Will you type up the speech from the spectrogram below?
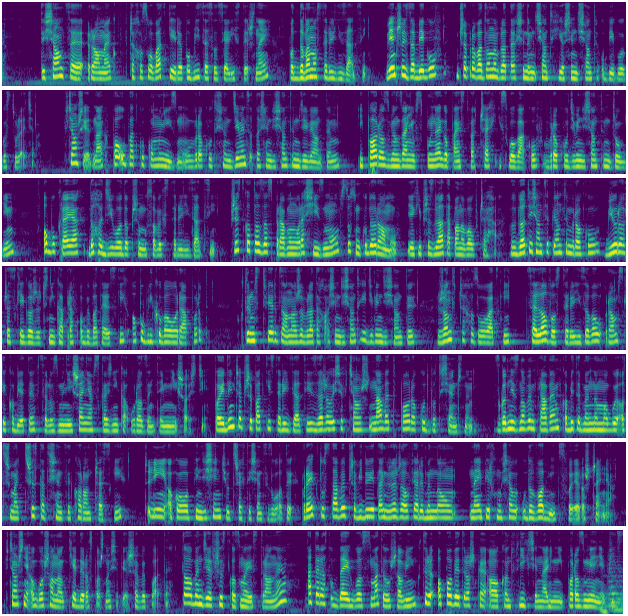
Tysiące Romek w Czechosłowackiej Republice Socjalistycznej poddawano sterylizacji. Większość zabiegów przeprowadzono w latach 70. i 80. ubiegłego stulecia. Wciąż jednak po upadku komunizmu w roku 1989 i po rozwiązaniu wspólnego państwa Czech i Słowaków w roku 1992 w obu krajach dochodziło do przymusowych sterylizacji. Wszystko to za sprawą rasizmu w stosunku do Romów, jaki przez lata panował w Czechach. W 2005 roku Biuro Czeskiego Rzecznika Praw Obywatelskich opublikowało raport, którym stwierdzono, że w latach 80. i 90. rząd czechosłowacki celowo sterylizował romskie kobiety w celu zmniejszenia wskaźnika urodzeń tej mniejszości. Pojedyncze przypadki sterylizacji zdarzały się wciąż nawet po roku 2000. Zgodnie z nowym prawem kobiety będą mogły otrzymać 300 tysięcy koron czeskich, czyli około 53 tysięcy złotych. Projekt ustawy przewiduje także, że ofiary będą najpierw musiały udowodnić swoje roszczenia. Wciąż nie ogłoszono, kiedy rozpoczną się pierwsze wypłaty. To będzie wszystko z mojej strony. A teraz oddaję głos Mateuszowi, który opowie troszkę o konflikcie na linii Porozumienie PiS.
